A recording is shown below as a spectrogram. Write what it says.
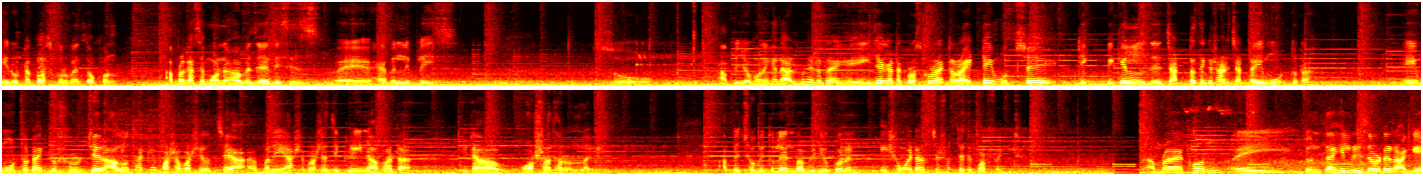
এই রোডটা ক্রস করবেন, তখন আপনার কাছে মনে হবে যে this is heavenly place so আপনি যখন এখানে আসবেন, এটা তো এই জায়গাটা ক্রস করার একটা রাইট টাইম হচ্ছে ঠিক বিকেল যে চারটা থেকে সাড়ে চারটা এই মুহূর্তটা। এই মুহূর্তটা একটু সূর্যের আলো থাকে, পাশাপাশি হচ্ছে মানে আশেপাশে যে গ্রিন আভাটা, এটা অসাধারণ লাগে। আপনি ছবি তুলেন বা ভিডিও করেন, এই সময়টা হচ্ছে সবচেয়ে পারফেক্ট আমরা এখন এই জনিতা হিল রিসর্টের আগে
